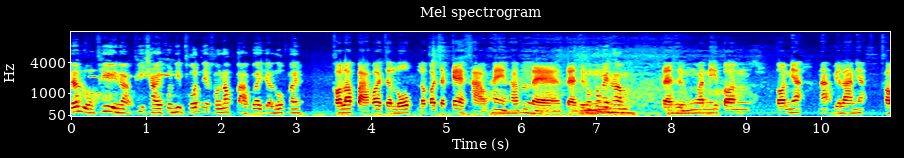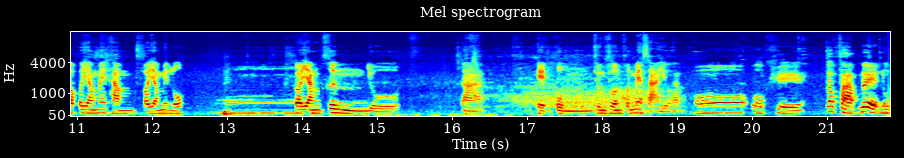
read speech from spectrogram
แล้วหลวงพี่น่ะ พี่ชายคนที่โพสต์เนี่ยเขารับปากว่าจะลบไหม เขารับปากว่าจะลบแล้วก็จะแก้ข่าวให้ครับอืมแต่แต่ถึงเขาก็ไม่ทำแต่ถึงวันนี้ตอนตอนเนี้ยณเวลาเนี้ยเขาก็ยังไม่ทำเขายังไม่ลบ ก็ยังขึ้นอยู่อ่าเพจกลุ่มชุมชนคนแม่สายอยู่ครับ อ๋อโอเค ก็ฝากด้วยหนู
